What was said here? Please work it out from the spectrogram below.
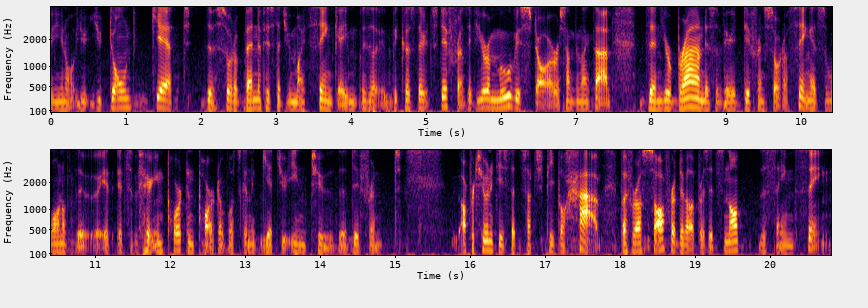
you know you, you don't get the sort of benefits that you might think. A, because it's different. If you're a movie star or something like that then your brand is a very different sort of thing. It's one of the it, it's a very important part of what's going to get you into the different opportunities that such people have. But for us software developers, it's not the same thing.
